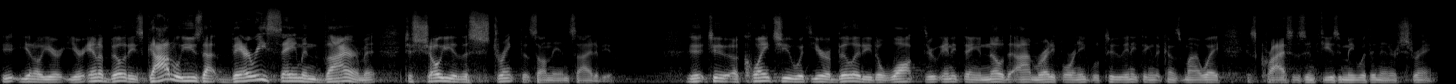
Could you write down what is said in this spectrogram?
you know, your, your inabilities. God will use that very same environment to show you the strength that's on the inside of you to acquaint you with your ability to walk through anything and know that I'm ready for and equal to anything that comes my way because Christ is infusing me with an inner strength.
